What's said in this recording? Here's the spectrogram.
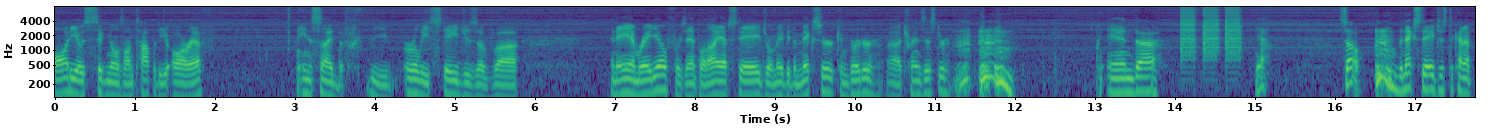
audio signals on top of the RF inside the, the early stages of uh, an AM radio, for example an IF stage or maybe the mixer converter uh, transistor. and uh, yeah. So, the next stage is to kind of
